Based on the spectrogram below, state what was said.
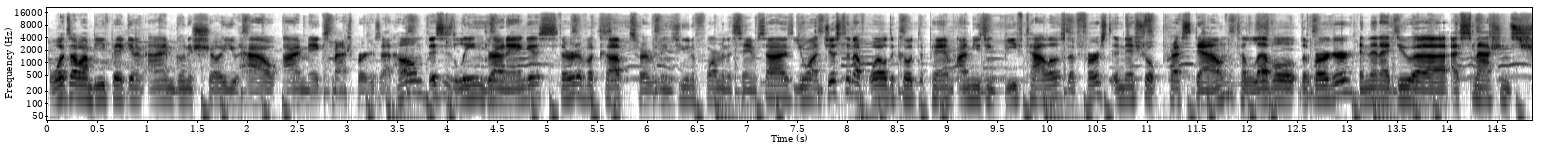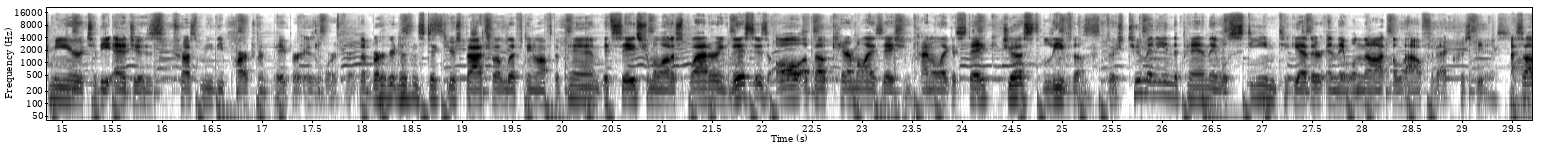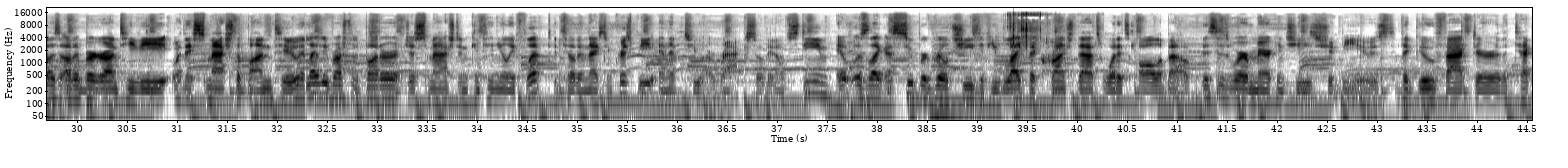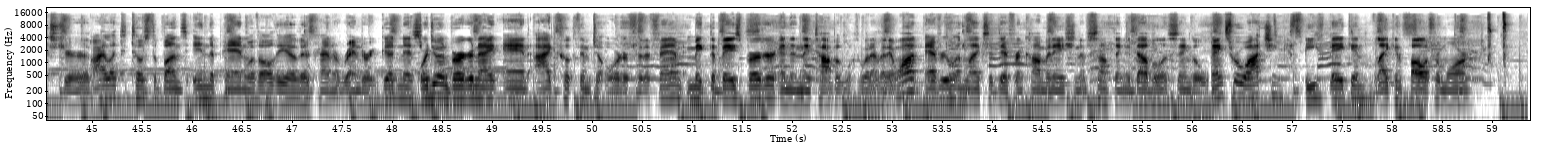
What's up, I'm Beef Baecon and I'm going to show you how I make smash burgers at home. This is lean ground Angus, third of a cup so everything's uniform and the same size. You want just enough oil to coat the pan. I'm using beef tallow. The first initial press down to level the burger and then I do a, a smash and smear to the edges. Trust me, the parchment paper is worth it. The burger doesn't stick to your spatula lifting off the pan. It saves from a lot of splattering. This is all about caramelization, kind of like a steak. Just leave them. If there's too many in the pan, they will steam together and they will not allow for that crispiness. I saw this other burger on TV where they smashed the bun too. Lightly brushed with butter, just smashed and continually flipped until they're nice and crispy and then to a rack so they don't steam. It was like a super grilled cheese. If you like the crunch, that's what it's all about. This is where American cheese should be used. The goo factor, the texture. I like to toast the buns in the pan with all the other kind of rendery goodness. We're doing burger night and I cook them to order for the fam. Make the base burger and then they top it with whatever they want. Everyone likes a different combination of something, a double, a single. Thanks for watching. Beef Baecon. Like and follow for more.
